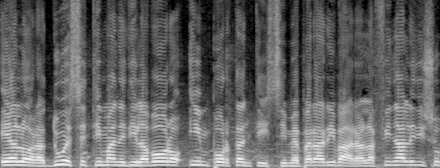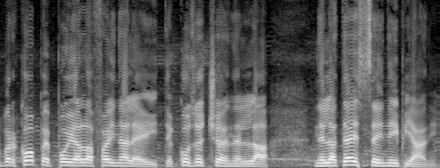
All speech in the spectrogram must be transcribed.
e allora due settimane di lavoro importantissime per arrivare alla finale di Supercoppa e poi alla Final 8. Cosa c'è nella, nella testa e nei piani?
